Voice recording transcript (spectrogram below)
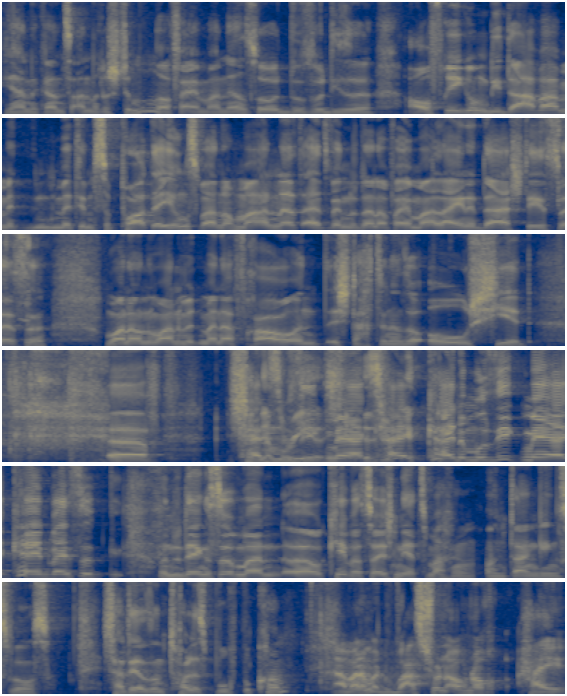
ja eine ganz andere Stimmung auf einmal, ne? So, so diese Aufregung, die da war mit, mit dem Support der Jungs war nochmal anders, als wenn du dann auf einmal alleine dastehst, weißt du? One on one mit meiner Frau und ich dachte dann so, oh shit. Äh, keine Musik mehr, kein, keine Musik mehr, kein, weißt du, und du denkst so, Mann, äh, okay, was soll ich denn jetzt machen? Und dann ging's los. Ich hatte ja so ein tolles Buch bekommen. Aber warte mal, du warst schon auch noch high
